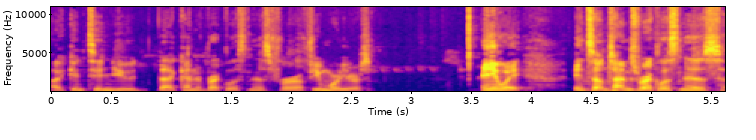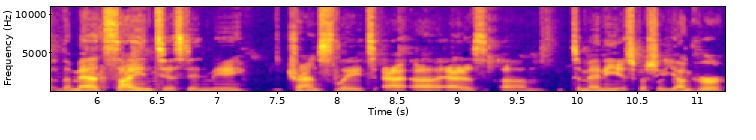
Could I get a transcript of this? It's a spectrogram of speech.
I continued that kind of recklessness for a few more years. Anyway, and sometimes recklessness, the mad scientist in me translates at, uh, as um, to many, especially younger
